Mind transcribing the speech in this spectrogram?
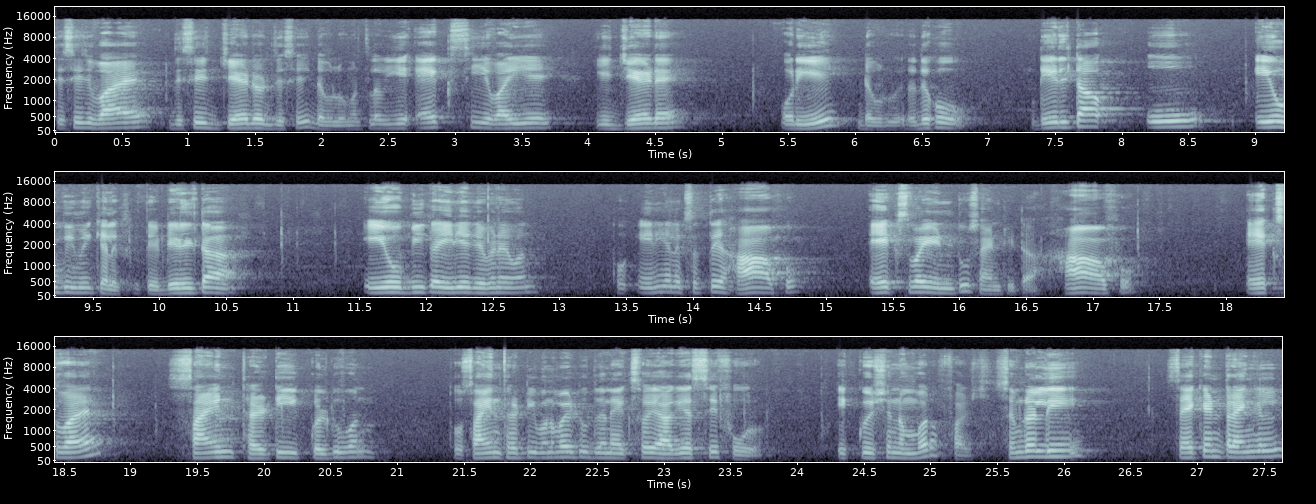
this is Y this is Z और दिस इज़ डब्ल्यू मतलब ये एक्स ये वाई है ये जेड है और ये डब्ल्यू है। तो देखो, डेल्टा ओ ए ओ बी में क्या लिख सकते हैं? डेल्टा ए ओ बी का एरिया गिवन है वन तो एरिया लिख सकते हैं half X Y into sine theta half X Y sine thirty equal to one तो sine thirty one by two then X Y आ गया से four equation number first similarly second triangle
